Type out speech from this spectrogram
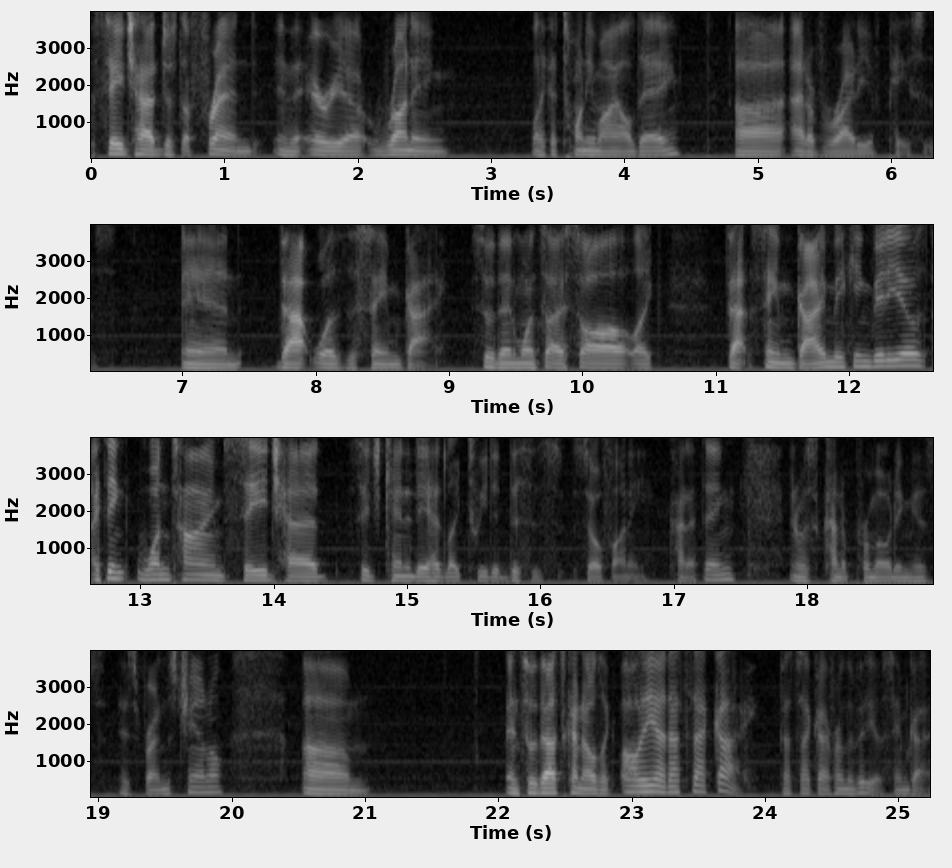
Sage had just a friend in the area running like a 20 mile day uh, at a variety of paces, and that was the same guy. So then once I saw like that same guy making videos, I think one time Sage had Sage Canaday had like tweeted this is so funny kind of thing, and was kind of promoting his his friend's channel. Um, and so that's kind of I was like, oh yeah, that's that guy. That's that guy from the video, same guy.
